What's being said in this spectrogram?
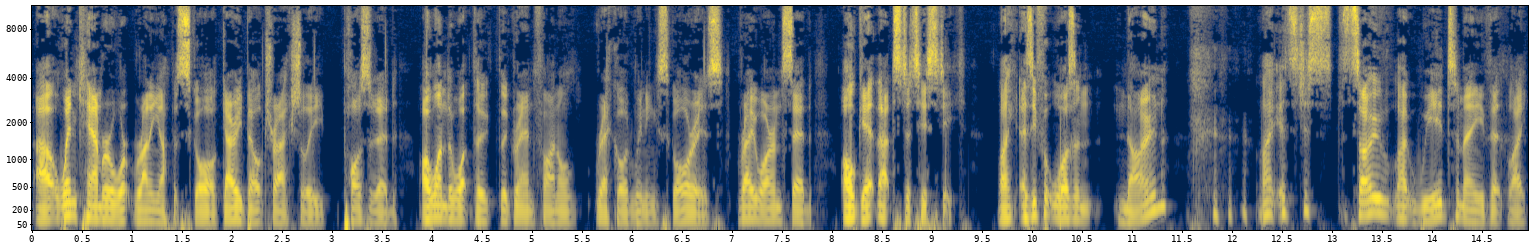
uh, when Canberra were running up a score, Gary Belcher actually posited, I wonder what the, the grand final record winning score is. Ray Warren said, I'll get that statistic. Like, as if it wasn't known. like, it's just so, like, weird to me that, like,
